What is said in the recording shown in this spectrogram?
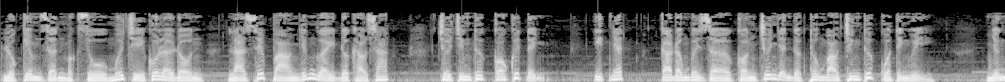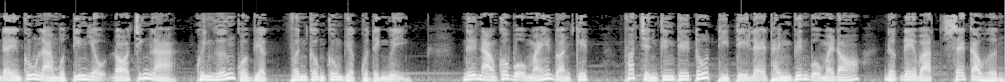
Lục Kim Dân mặc dù mới chỉ có lời đồn là xếp vào những người được khảo sát, chưa chính thức có quyết định. Ít nhất, Cao Đông bây giờ còn chưa nhận được thông báo chính thức của tỉnh ủy. Nhưng đây cũng là một tín hiệu đó chính là khuynh hướng của việc phân công công việc của tỉnh ủy. Nơi nào có bộ máy đoàn kết, phát triển kinh tế tốt thì tỷ lệ thành viên bộ máy đó được đề bạt sẽ cao hơn.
